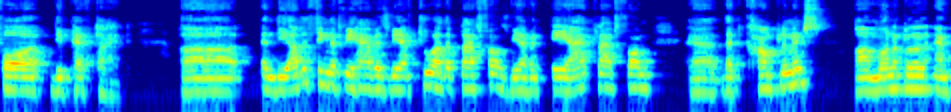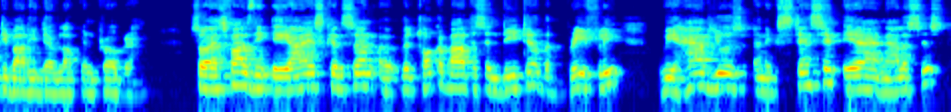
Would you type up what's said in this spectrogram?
for the peptide. Uh, and the other thing that we have is we have two other platforms. We have an AI platform uh, that complements our monoclonal antibody development program. So as far as the AI is concerned, uh, we'll talk about this in detail, but briefly, we have used an extensive AI analysis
